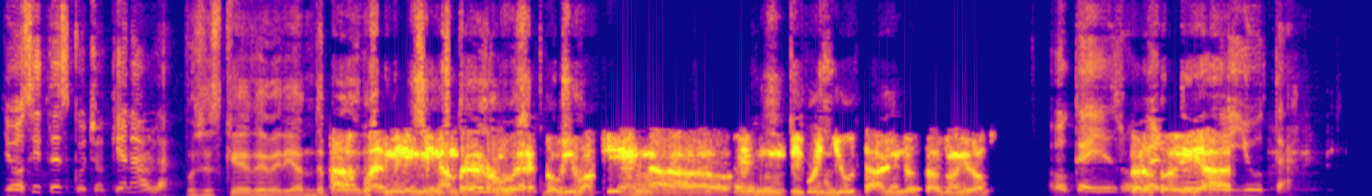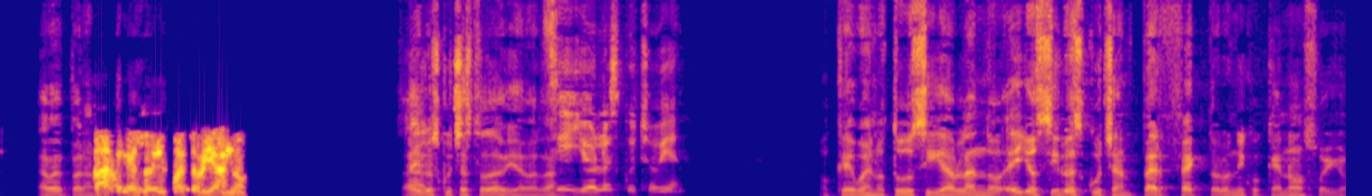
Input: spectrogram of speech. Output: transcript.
Yo sí te escucho. ¿Quién habla? Pues es que deberían de Ah, poder. pues, mi, Si nombre es Roberto, vivo aquí en, ah, en, vivo en Utah, en los Estados Unidos. Ok, es Roberto soy, ah, de Utah. A ver, espérame. Patria, soy ecuatoriano. Ahí lo escuchas todavía, ¿verdad? Sí, yo lo escucho bien. Ok, bueno, tú sigue hablando. Ellos sí lo escuchan. Perfecto. Lo único que no soy yo.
